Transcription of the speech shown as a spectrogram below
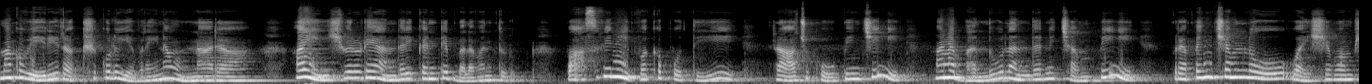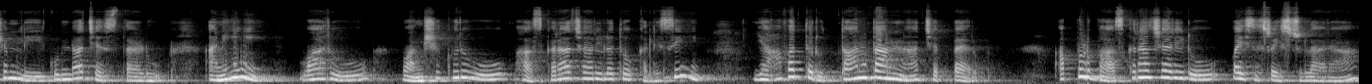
మాకు వేరే రక్షకులు ఎవరైనా ఉన్నారా? ఆ ఈశ్వరుడే అందరికంటే బలవంతుడు. వాసువిని ఇవ్వకపోతే రాజు కోపించి మన బంధువులందరినీ చంపి ప్రపంచంలో వైశ్యవంశం లేకుండా చేస్తాడు అని వారు వంశగురువు భాస్కరాచార్యులతో కలిసి యావత్ వృత్తాంతాన్న చెప్పారు. అప్పుడు భాస్కరాచార్యులు వైశ్యశ్రేష్ఠులారా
